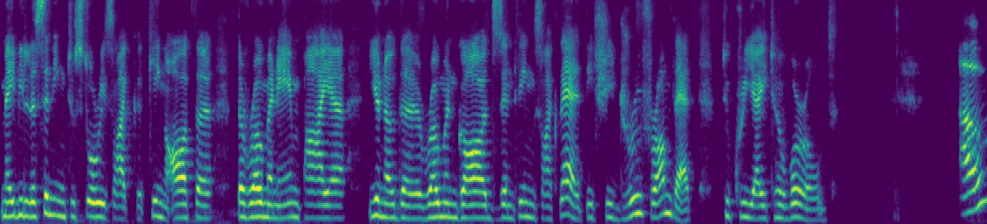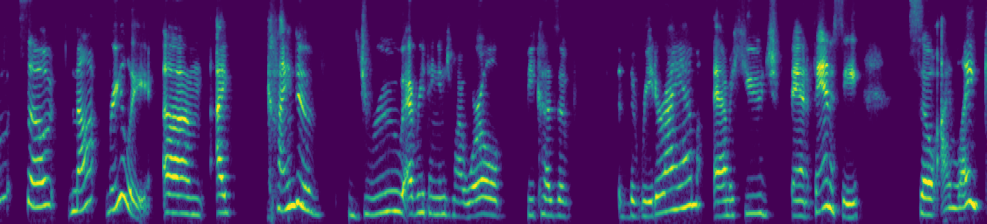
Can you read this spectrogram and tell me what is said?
maybe listening to stories like king arthur the roman empire you know the roman gods and things like that if she drew from that to create her world Um, so not really. Um, I kind of drew everything into my world because of the reader I am. I'm a huge fan of fantasy. So I like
